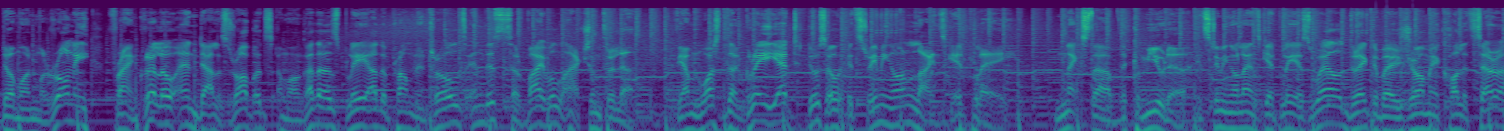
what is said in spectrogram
Dermot Mulroney, Frank Grillo, and Dallas Roberts, among others, play other prominent roles in this survival action thriller. If you haven't watched The Grey yet, do so. It's streaming on Lionsgate Play. Next up, The Commuter. It's streaming on Lionsgate Play as well, directed by Jaume Collet-Serra.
